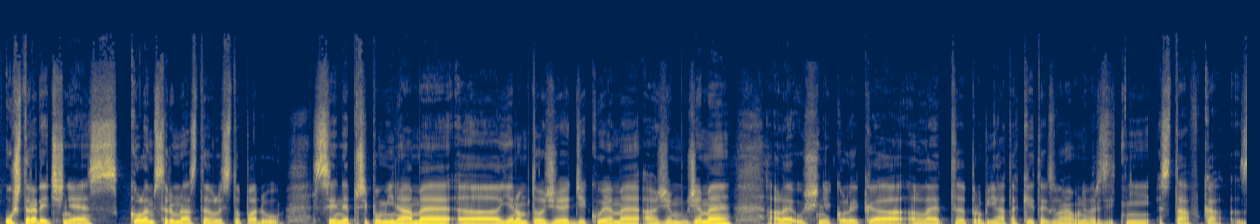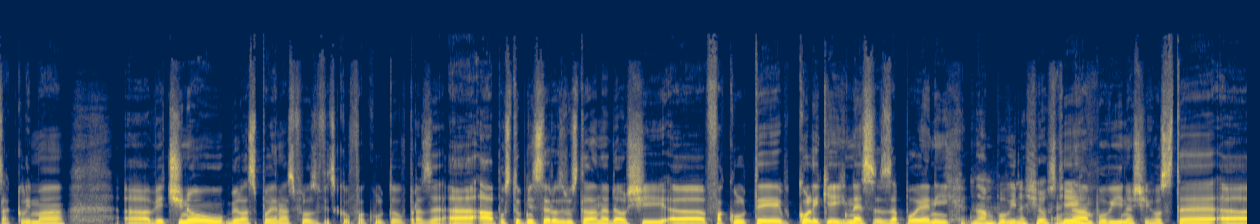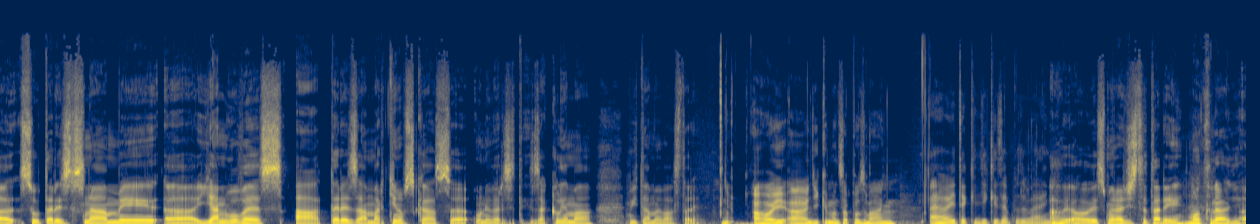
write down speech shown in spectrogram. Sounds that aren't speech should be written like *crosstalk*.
už tradičně s kolem 17. listopadu si nepřipomínáme uh, jenom to, že děkujeme a že můžeme, ale už několik uh, let probíhá taky takzvaná univerzitní stávka za klima. Uh, většinou byla spojená s Filozofickou fakultou v Praze uh, a postupně se rozrůstala na další uh, fakulty. Kolik je jich dnes zapojených? Nám poví naši hosti. Nám poví naši hosté. Uh, jsou tady s námi uh, Jan Voves a Tereza Martinovská z Univerzity za klima. Vítáme vás tady. Ahoj a díky moc za pozvání. Ahoj, taky díky za pozvání. Ahoj, ahoj, jsme rádi, že jste tady. Moc rádi. Uh,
